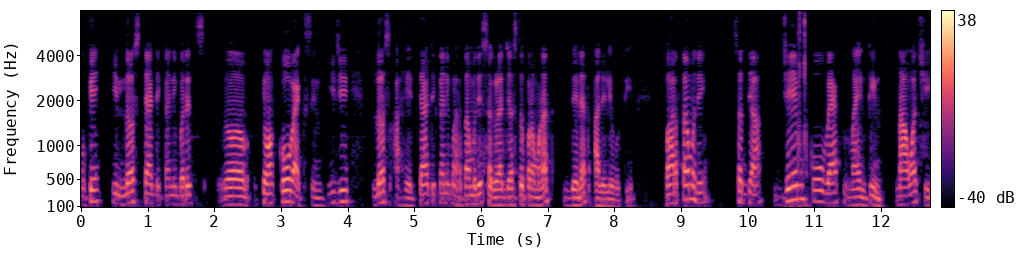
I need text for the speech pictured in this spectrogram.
ओके ही लस त्या ठिकाणी बरेच किंवा कोवॅक्सिन ही जी लस आहे त्या ठिकाणी भारतामध्ये सगळ्यात जास्त प्रमाणात देण्यात आलेली होती. भारतामध्ये सध्या जेम कोवॅक नाईन्टीन नावाची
